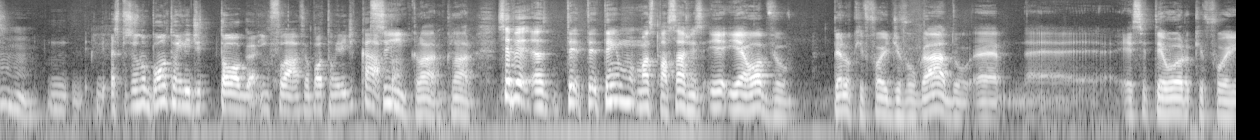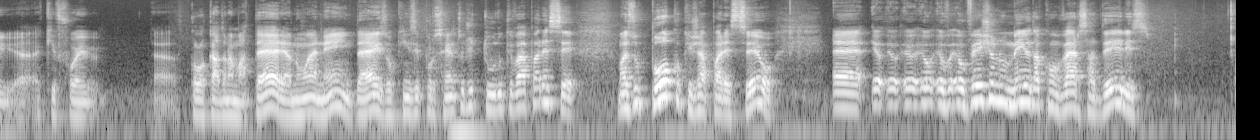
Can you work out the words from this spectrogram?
Uhum. As pessoas não botam ele de toga inflável, botam ele de capa. Sim, claro, claro. Você vê, eh, te- te- tem umas passagens, e, e é óbvio, pelo que foi divulgado, é, é, esse teor que foi, eh, que foi eh, colocado na matéria não é nem 10 ou 15% de tudo que vai aparecer. Mas o pouco que já apareceu, é, eu, eu, eu, eu vejo no meio da conversa deles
